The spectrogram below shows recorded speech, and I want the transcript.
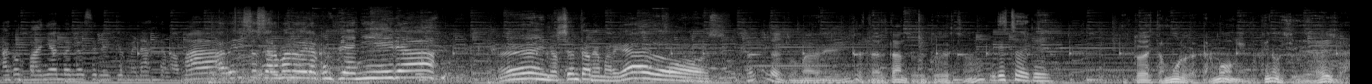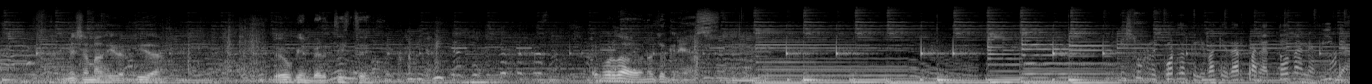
acompañándonos en este homenaje a mamá. A ver esos hermanos de la cumpleañera. ¡Ey, no sean tan amargados! de tu madre, ella está al tanto de todo esto, ¿no? ¿De esto de qué? De toda esta murga que armó, me imagino que se idea ella. La mesa más divertida. Veo que invertiste. He bordado, no te creas. Es un recuerdo que le va a quedar para toda la vida.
